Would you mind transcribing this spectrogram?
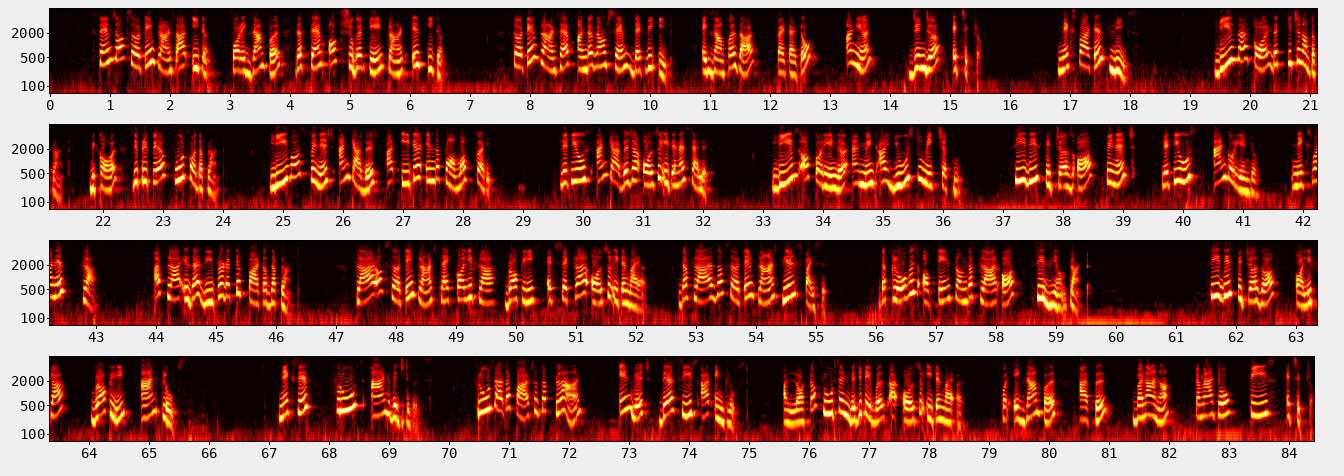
Stems of certain plants are eaten. For example, the stem of sugarcane plant is eaten. Certain plants have underground stem that we eat. Examples are potato, onion, ginger, etc. Next part is leaves. Leaves are called the kitchen of the plant because they prepare food for the plant. Leaf of spinach and cabbage are eaten in the form of curry. Lettuce and cabbage are also eaten as salad. Leaves of coriander and mint are used to make chutney. See these pictures of spinach, lettuce and coriander. Next one is flower. A flower is the reproductive part of the plant. Flower of certain plants like cauliflower, broccoli, etc. are also eaten by us. The flowers of certain plants yield spices. The clove is obtained from the flower of Syzygium plant. See these pictures of cauliflower, broccoli and cloves. Next is fruits and vegetables. Fruits are the parts of the plant in which their seeds are enclosed. A lot of fruits and vegetables are also eaten by us. For examples, apple, banana, tomato, peas, etc.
